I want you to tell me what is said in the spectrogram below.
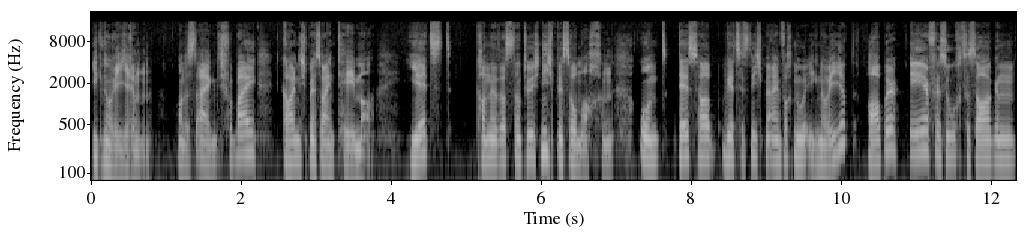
ignorieren. Und es ist eigentlich vorbei, gar nicht mehr so ein Thema. Jetzt kann er das natürlich nicht mehr so machen. Und deshalb wird es jetzt nicht mehr einfach nur ignoriert, aber er versucht zu sagen,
